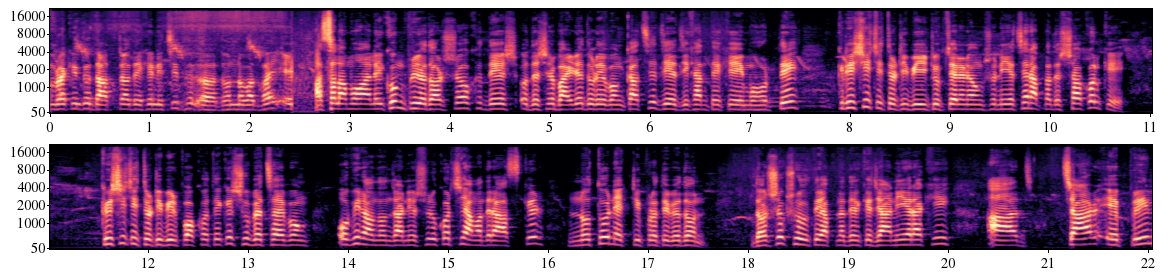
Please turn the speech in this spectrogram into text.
আমরা কিন্তু দাঁতটা দেখে নিচ্ছি। ধন্যবাদ ভাই। আসসালামু আলাইকুম, প্রিয় দর্শক, দেশ ও দেশের বাইরে, দূরে এবং কাছে যে যেখান থেকে এই মুহূর্তে কৃষি চিত্র টিভি ইউটিউব চ্যানেলে অংশ নিয়েছেন, আপনাদের সকলকে কৃষি চিত্র টিভির পক্ষ থেকে শুভেচ্ছা এবং অভিনন্দন জানিয়ে শুরু করছি আমাদের আজকের নতুন একটি প্রতিবেদন। দর্শক, শুরুতে আপনাদেরকে জানিয়ে রাখি, আজ চার এপ্রিল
